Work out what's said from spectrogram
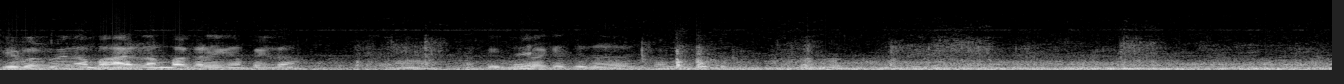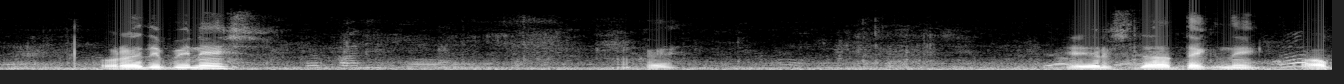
केबल को ना बाहर लंबा करेगा पहला। फिर के सीधा here's the technique of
